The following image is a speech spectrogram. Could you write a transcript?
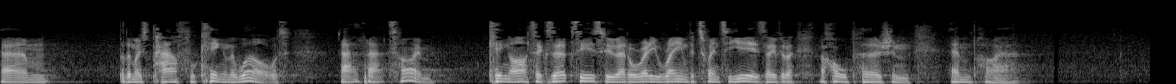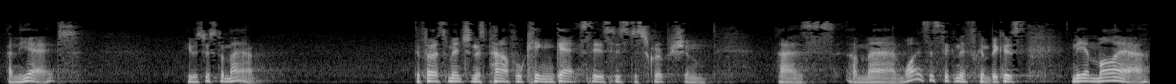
um, but the most powerful king in the world at that time. King Artaxerxes, who had already reigned for 20 years over the, the whole Persian empire. And yet, he was just a man. The first mention this powerful king gets is his description as a man. Why is this significant? Because Nehemiah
